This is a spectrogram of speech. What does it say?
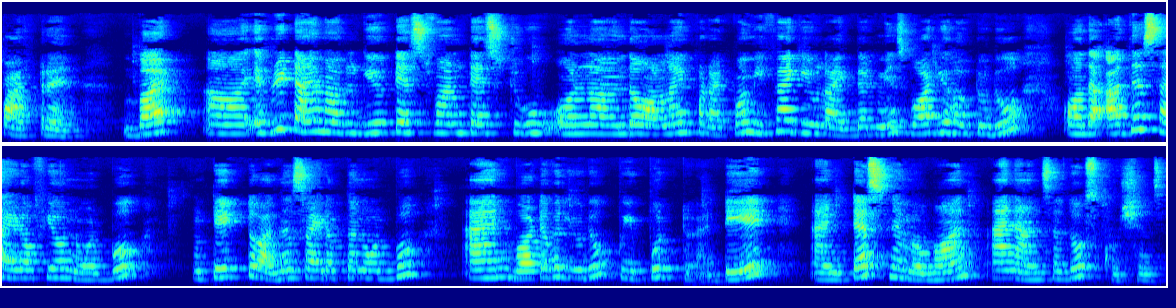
pattern but uh, every time I will give test 1 test 2 on, on the online platform if I give like that means what you have to do on the other side of your notebook take to other side of the notebook and whatever you do we put date and test number one and answer those questions.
